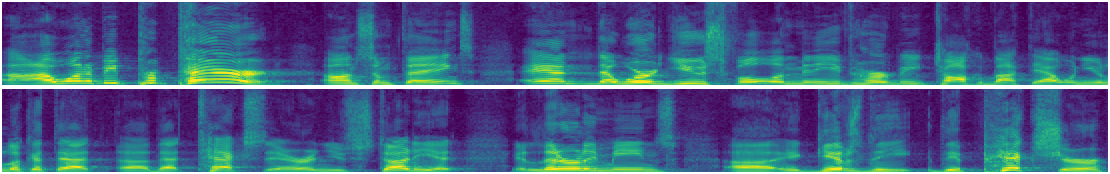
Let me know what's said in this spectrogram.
uh, I want to be prepared on some things. And the word useful, and many of you have heard me talk about that. When you look at that uh, that text there and you study it, it literally means uh, it gives the the picture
